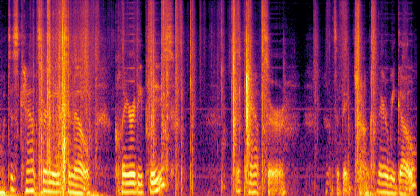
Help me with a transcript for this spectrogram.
What does Cancer need to know? Clarity, please. For Cancer. That's a big chunk. There we go.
